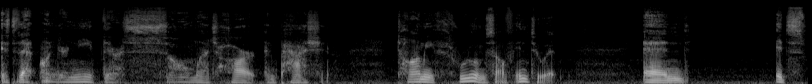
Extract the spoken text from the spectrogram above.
is that underneath there's so much heart and passion. Tommy threw himself into it. And it's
